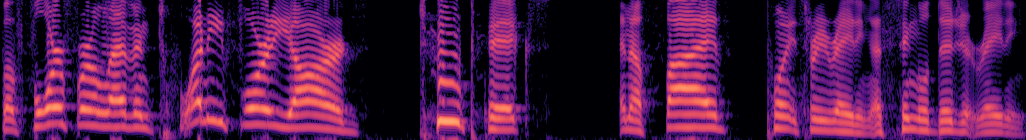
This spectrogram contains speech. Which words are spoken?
but 4 for 11, 24 yards, two picks, and a 5.3 rating, a single digit rating.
